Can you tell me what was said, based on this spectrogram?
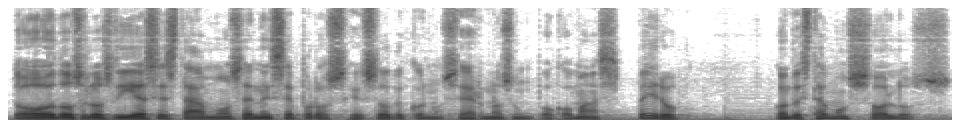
todos los días estamos en ese proceso de conocernos un poco más, pero cuando estamos solos,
